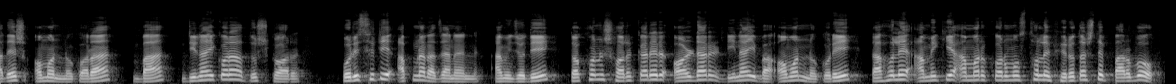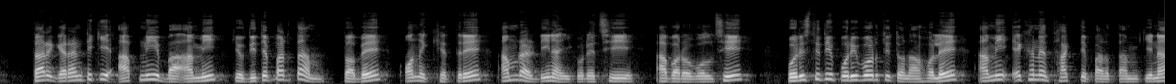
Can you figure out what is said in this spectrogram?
আদেশ অমান্য করা বা ডিনাই করা দুষ্কর। পরিস্থিতি আপনারা জানেন। আমি যদি তখন সরকারের অর্ডার ডিনাই বা অমান্য করি, তাহলে আমি কি আমার কর্মস্থলে ফেরত আসতে পারব? তার গ্যারান্টি কি আপনি বা আমি কেউ দিতে পারতাম? তবে অনেক ক্ষেত্রে আমরা ডিনাই করেছি। আবারও বলছি, পরিস্থিতি পরিবর্তিত না হলে আমি এখানে থাকতে পারতাম কিনা,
